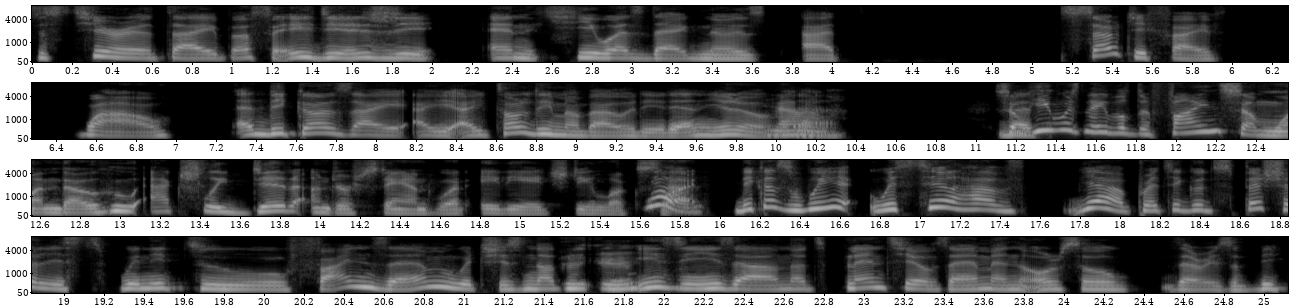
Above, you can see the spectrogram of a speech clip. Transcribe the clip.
the stereotype of ADHD, and he was diagnosed at 35. Wow. And because I, I, I told him about it and, you know, yeah. Uh, so he was able to find someone though who actually did understand what ADHD looks yeah, like. Because we we still have yeah pretty good specialists. We need to find them, which is not mm-hmm. easy. There are not plenty of them, and also there is a big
